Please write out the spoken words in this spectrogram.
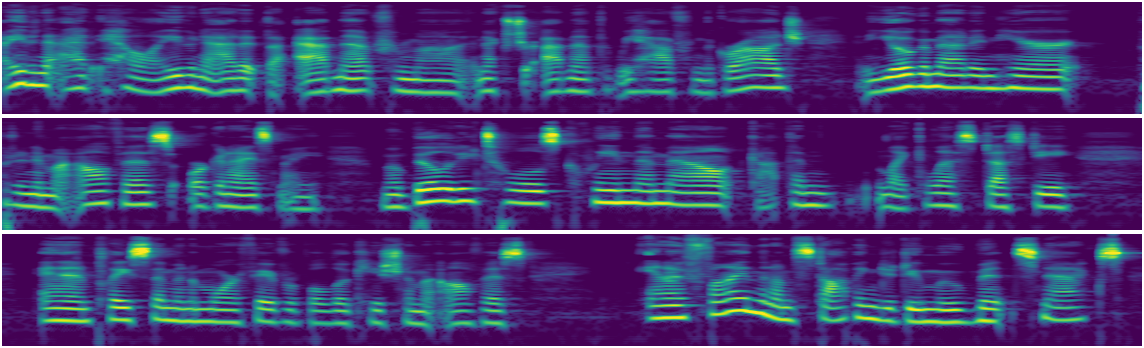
I even add hell I even added the ab mat from uh, an extra ab mat that we have from the garage and a yoga mat in here. Put it in my office, organized my mobility tools, cleaned them out, got them like less dusty, and placed them in a more favorable location in my office. And I find that I'm stopping to do movement snacks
